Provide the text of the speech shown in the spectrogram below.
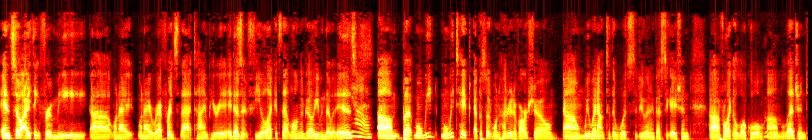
And so I think for me, uh, when I when I reference that time period, it doesn't feel like it's that long ago, even though it is. Yeah. Um, but when we when we taped episode 100 of our show, um, we went out into the woods to do an investigation uh, for like a local um, legend.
